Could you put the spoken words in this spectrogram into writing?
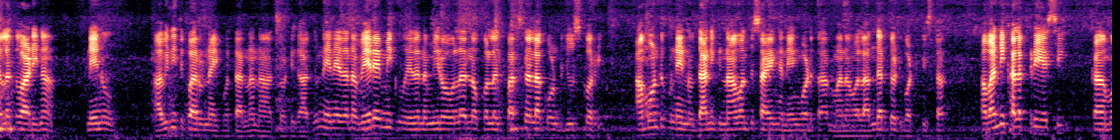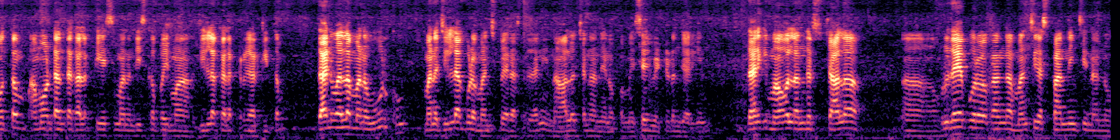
గలత్ వాడినా నేను అవినీతి పరుని అయిపోతాను నాతోటి కాదు. నేను ఏదైనా వేరే మీకు ఏదైనా మీరు వాళ్ళని ఒకళ్ళ పర్సనల్ అకౌంట్ చూసుకొని అమౌంట్కు నేను దానికి నా వంతు సాయంగా నేను కొడతా మన వాళ్ళందరితోటి కొట్టిపిస్తా. అవన్నీ కలెక్ట్ చేసి మొత్తం అమౌంట్ అంతా కలెక్ట్ చేసి మనం తీసుకుపోయి మా జిల్లా కలెక్టర్ గారికి ఇద్దాం. దానివల్ల మన ఊరుకు మన జిల్లాకు కూడా మంచి పేరు వస్తుందని నా ఆలోచన. నేను ఒక మెసేజ్ పెట్టడం జరిగింది. దానికి మా వాళ్ళందరూ చాలా హృదయపూర్వకంగా మంచిగా స్పందించి నన్ను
